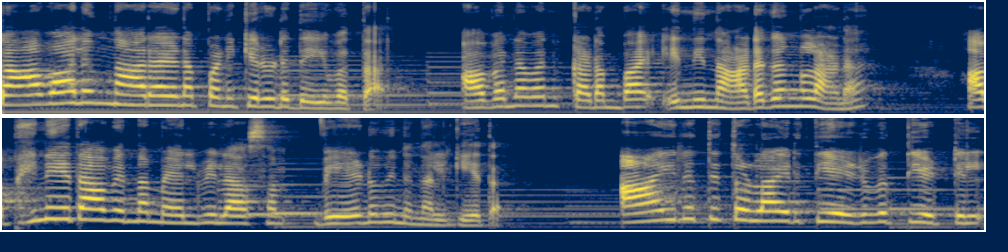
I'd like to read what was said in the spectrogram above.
കാവാലം നാരായണ പണിക്കരുടെ ദൈവത്താർ അവനവൻ കടമ്പ എന്നീ നാടകങ്ങളാണ് അഭിനേതാവ് എന്ന മേൽവിലാസം വേണുവിന് നൽകിയത്. ആയിരത്തി തൊള്ളായിരത്തി എഴുപത്തിയെട്ടിൽ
